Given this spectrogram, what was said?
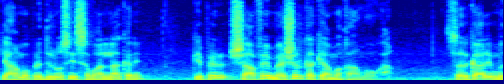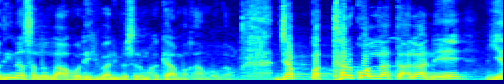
کیا ہم اپنے دلوں سے یہ سوال نہ کریں کہ پھر شاف میشر کا کیا مقام ہوگا؟ سرکار مدینہ صلی اللہ علیہ وآلہ وسلم کا کیا مقام ہوگا؟ جب پتھر کو اللہ تعالیٰ نے یہ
